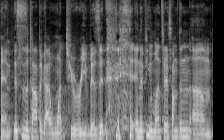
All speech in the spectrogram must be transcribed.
Man, this is a topic I want to revisit in a few months or something um,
